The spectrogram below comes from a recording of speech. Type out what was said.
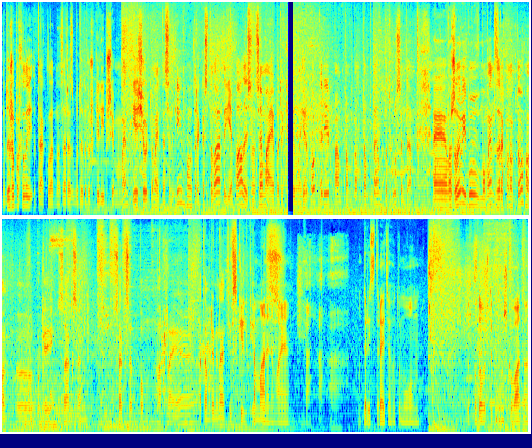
Дуже похилий. Так, ладно, зараз буде трошки ліпший момент. Є ще ультимейт на Сенкінгу, треба кастувати, є палець. Ну це має бути кіл на гіркоптері. Пам-пам-пам-пам-пам, потрусим, да. Е, важливий був момент за рахунок того. Е, окей, Сакса. Сакса помре. А там ремінантів скільки? Там мани немає. У 33-го, тому тут подовжити буде.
